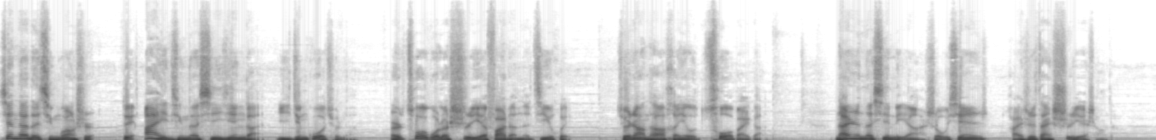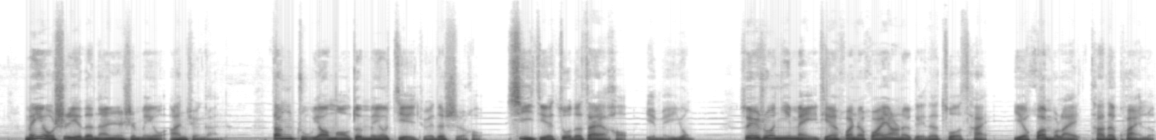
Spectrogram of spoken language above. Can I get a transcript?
现在的情况是对爱情的新鲜感已经过去了，而错过了事业发展的机会，却让他很有挫败感。男人的心理啊，首先还是在事业上的。没有事业的男人是没有安全感的。当主要矛盾没有解决的时候，细节做得再好也没用。所以说，你每天换着花样的给他做菜，也换不来他的快乐。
